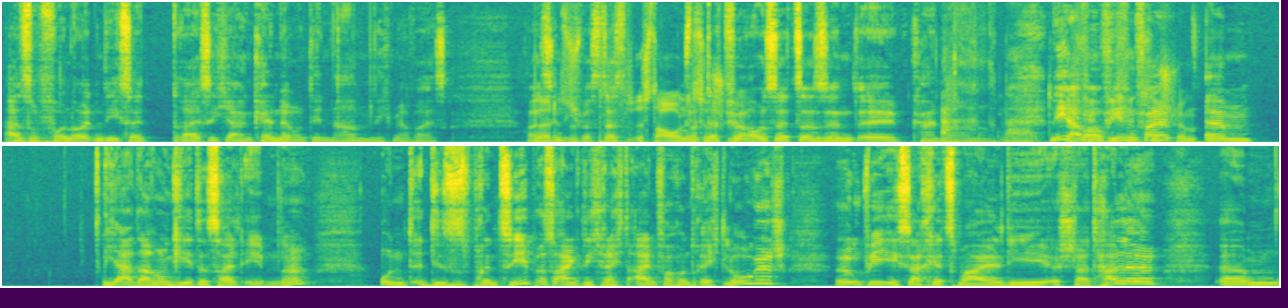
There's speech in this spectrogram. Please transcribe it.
also vor Leuten, die ich seit 30 Jahren kenne und den Namen nicht mehr weiß. Weiß Ja, ich nicht, was das, ist da auch nicht was so das für. Aussetzer sind, ey, keine Ahnung. Nein, Nee, ich aber find- auf ich jeden Fall, schlimm. ähm, ja, darum geht es halt eben, ne? Und dieses Prinzip ist eigentlich recht einfach und recht logisch. Irgendwie, ich sag jetzt mal, die Stadt Halle ähm,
